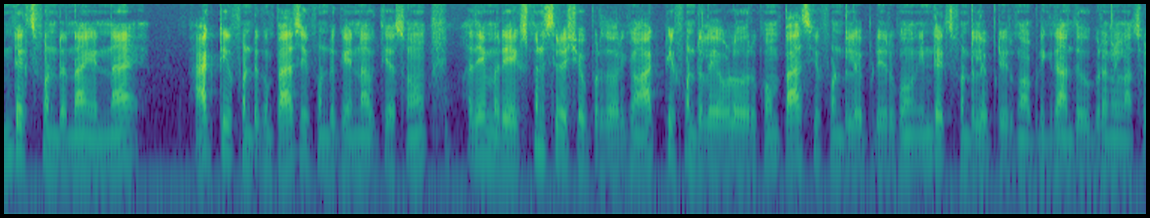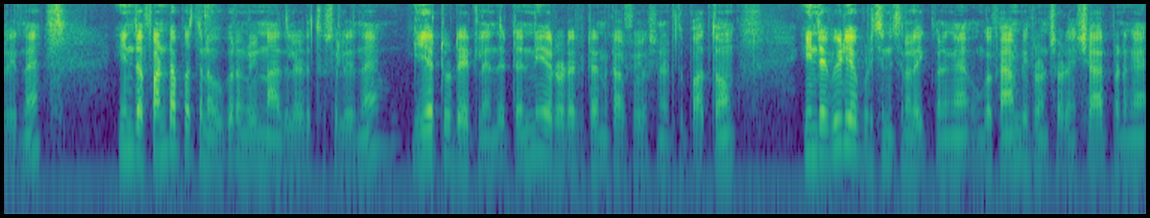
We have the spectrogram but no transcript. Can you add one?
இண்டெக்ஸ் ஃபண்டுனா என்ன? ஆக்டிவ் ஃபண்டுக்கும் பேசிவ் ஃபண்டுக்கும் என்ன வித்தியாசம்? அதே மாதிரி எக்ஸ்பென்ஸ் ரேஷியோ பொறுத்த வரைக்கும் ஆக்டிவ் ஃபண்டில் எவ்வளோ இருக்கும்? பேசிவ் ஃபண்டில் எப்படி இருக்கும்? இண்டெக்ஸ் ஃபண்டில் எப்படி இருக்கும்? அப்படிங்கிற அந்த விவரங்கள் நான் சொல்லியிருந்தேன். இந்த ஃபண்டை பற்றின விவரங்களும் நான் இதில் எடுத்து சொல்லியிருந்தேன். இயர் டு டேட்லேருந்து டென் இயரோட ரிட்டர்ன் கால்குலேஷன் எடுத்து பார்த்தோம். இந்த வீடியோ பிடிச்சிருந்துச்சுன்னா லைக் பண்ணுங்கள் உங்கள் ஃபேமிலி ஃப்ரெண்ட்ஸோட ஷேர் பண்ணுங்கள்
